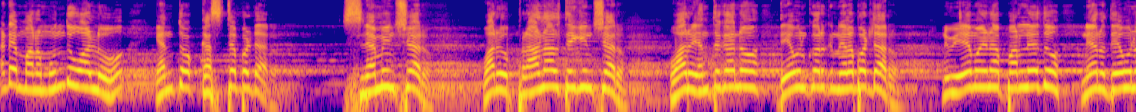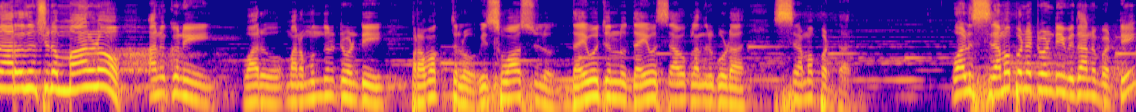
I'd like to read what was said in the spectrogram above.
అంటే మన ముందు వాళ్ళు ఎంతో కష్టపడ్డారు శ్రమించారు. వారు ప్రాణాలు తెగించారు. వారు ఎంతగానో దేవుని కొరకు నిలబడ్డారు. నువ్వు ఏమైనా పర్లేదు నేను దేవుని ఆరాధించడం మానను అనుకుని వారు మన ముందున్నటువంటి ప్రవక్తలు విశ్వాసులు దైవజనులు దైవ సేవకులందరూ కూడా శ్రమపడ్డారు. వాళ్ళు శ్రమపడినటువంటి విధానం బట్టి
